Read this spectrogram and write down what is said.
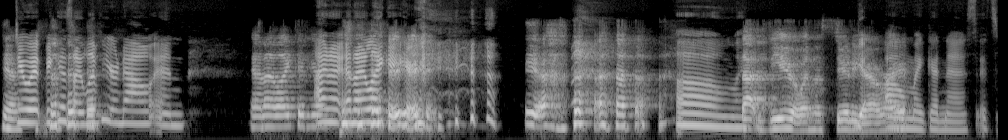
yeah. do it because I live here now and and I like it here. And I, and I like it here. yeah. oh my that view in the studio, yeah. Oh right? Oh my goodness. It's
